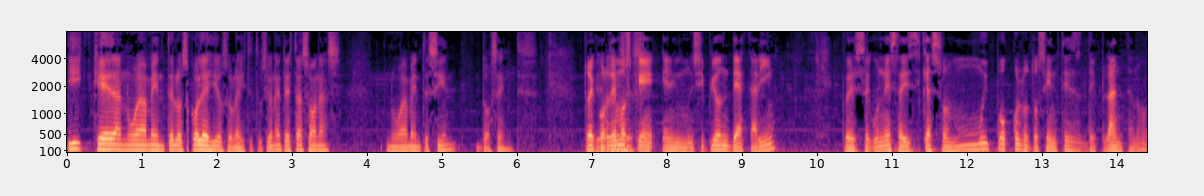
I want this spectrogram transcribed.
y quedan nuevamente los colegios o las instituciones de estas zonas nuevamente sin docentes. Recordemos que en el municipio de Acarí, pues según estadísticas son muy pocos los docentes de planta, ¿no?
